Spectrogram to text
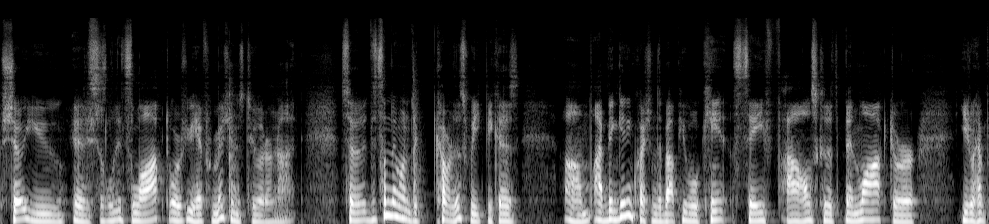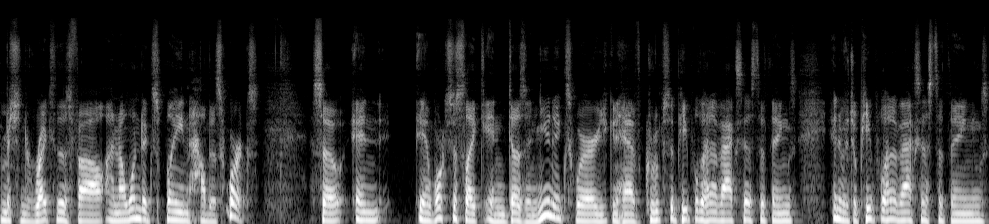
show you if it's locked or if you have permissions to it or not. So that's something I wanted to cover this week because um, I've been getting questions about people can't save files because it's been locked or you don't have permission to write to this file, and I wanted to explain how this works. So, and it works just like in does in Unix, where you can have groups of people that have access to things, individual people that have access to things,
